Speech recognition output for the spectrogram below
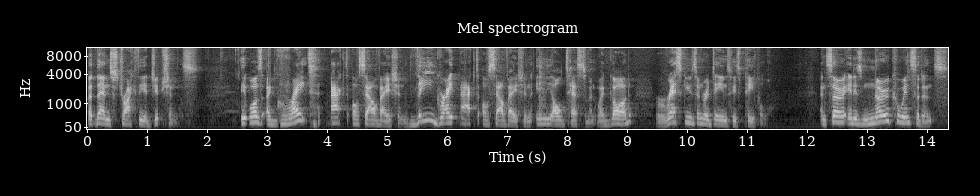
but then strike the Egyptians. It was a great act of salvation, the great act of salvation in the Old Testament, where God rescues and redeems his people. And so it is no coincidence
